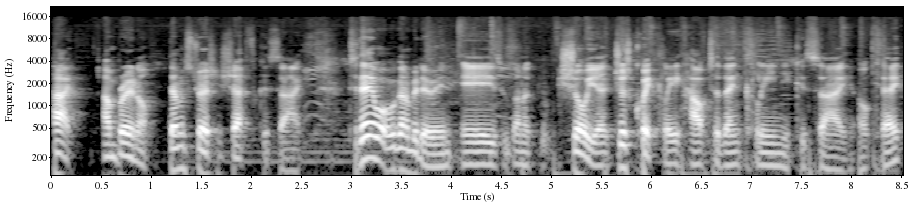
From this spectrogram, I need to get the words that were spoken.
Hi, I'm Bruno, demonstration chef for Kasai. Today what we're going to be doing is we're going to show you just quickly how to then clean your Kasai, okay?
